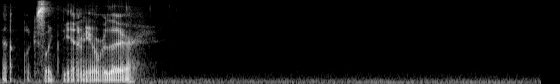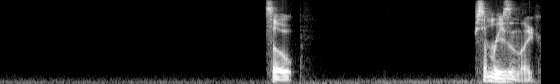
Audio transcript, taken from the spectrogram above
That looks like the enemy over there. So, for some reason, like,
